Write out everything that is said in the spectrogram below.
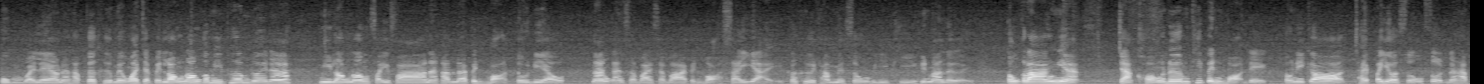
ปุ่มไว้แล้วนะครับ ก็คือไม่ว่าจะเป็นรองน่องก็มีเพิ่มด้วยนะ มีรองน่องไฟฟ้านะครับ และเป็นเบาะตัวเดียว นั่งกันสบายๆ เป็นเบาะไซส์ใหญ่ ก็คือทำเป็นทรง VP ขึ้นมาเลย ตรงกลางเนี่ยจากของเดิมที่เป็นเบาะเด็ก ตรงนี้ก็ใช้ประโยชน์สูงสุดนะครับ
